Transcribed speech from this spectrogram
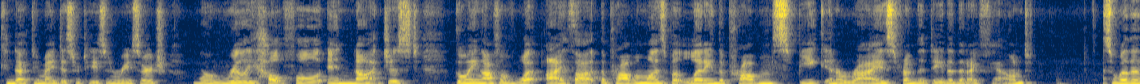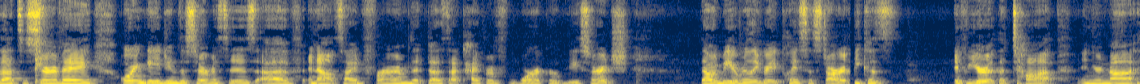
conducting my dissertation research were really helpful in not just going off of what I thought the problem was, but letting the problem speak and arise from the data that I found. So, whether that's a survey or engaging the services of an outside firm that does that type of work or research, that would be a really great place to start because if you're at the top and you're not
